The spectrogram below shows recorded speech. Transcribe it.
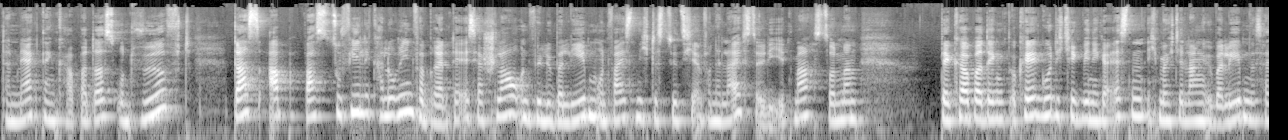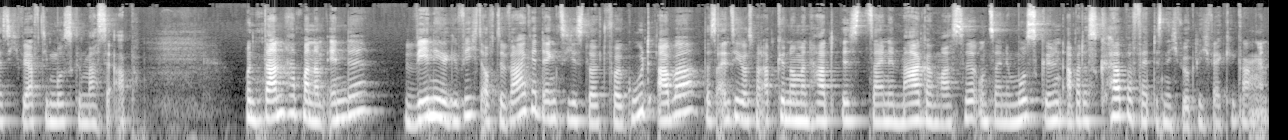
dann merkt dein Körper das und wirft das ab, was zu viele Kalorien verbrennt. Der ist ja schlau und will überleben und weiß nicht, dass du jetzt hier einfach eine Lifestyle-Diät machst, sondern der Körper denkt, okay, gut, ich kriege weniger Essen, ich möchte lange überleben, das heißt, ich werfe die Muskelmasse ab. Und dann hat man am Ende weniger Gewicht auf der Waage, denkt sich, es läuft voll gut, aber das Einzige, was man abgenommen hat, ist seine Magermasse und seine Muskeln, aber das Körperfett ist nicht wirklich weggegangen.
